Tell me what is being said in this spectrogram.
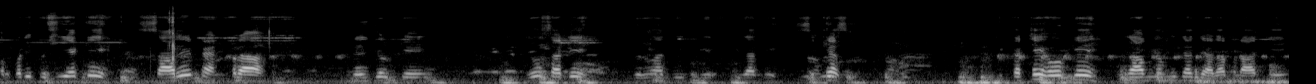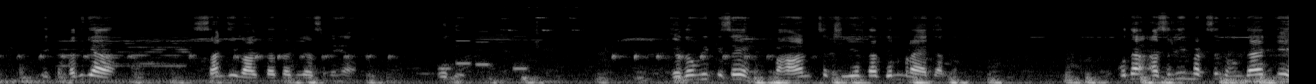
ਔਰ ਬੜੀ ਖੁਸ਼ੀ ਹੈ ਕਿ ਸਾਰੇ ਭੈਣ ਭਰਾ ਮਿਲ ਜੁਲ ਕੇ ਜੋ ਸਾਡੇ ਗੁਰੂਆਂ ਦੀ ਪੀਰਾਂ ਦੀ ਸਿੱਖਿਆ ਸੀ ਇਕੱਠੇ ਹੋ ਕੇ ਰਾਮਨਵਮੀ ਦਾ ਦਿਹਾੜਾ ਬਣਾ ਕੇ ਇੱਕ ਵਧੀਆ ਸਾਂਝੀ ਵਾਲਤਾ ਦਾ ਜਿਹੜਾ ਸੁਨੇਹਾ ਉਹ ਦੇ ਜਦੋਂ ਵੀ ਕਿਸੇ ਮਹਾਨ ਸ਼ਖਸੀਅਤ ਦਾ ਦਿਨ ਮਨਾਇਆ ਜਾਂਦਾ, ਉਹਦਾ ਅਸਲੀ ਮਕਸਦ ਹੁੰਦਾ ਹੈ ਕਿ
